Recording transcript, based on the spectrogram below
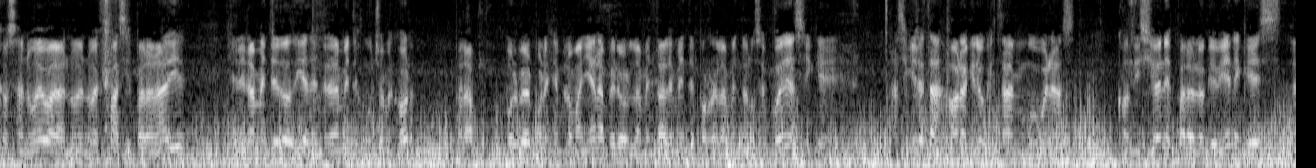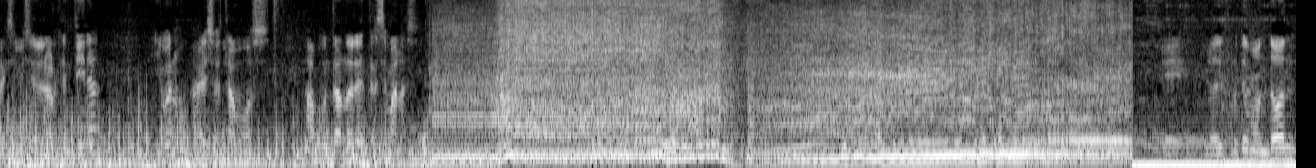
cosa nueva no, no es fácil para nadie. Generalmente dos días de entrenamiento es mucho mejor para volver, por ejemplo, mañana, pero lamentablemente por reglamento no se puede, así que, así que ya está. Ahora creo que está en muy buenas condiciones para lo que viene, que es la exhibición en Argentina. Y bueno, a eso estamos apuntándole en tres semanas. Eh, lo disfruté un montón,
